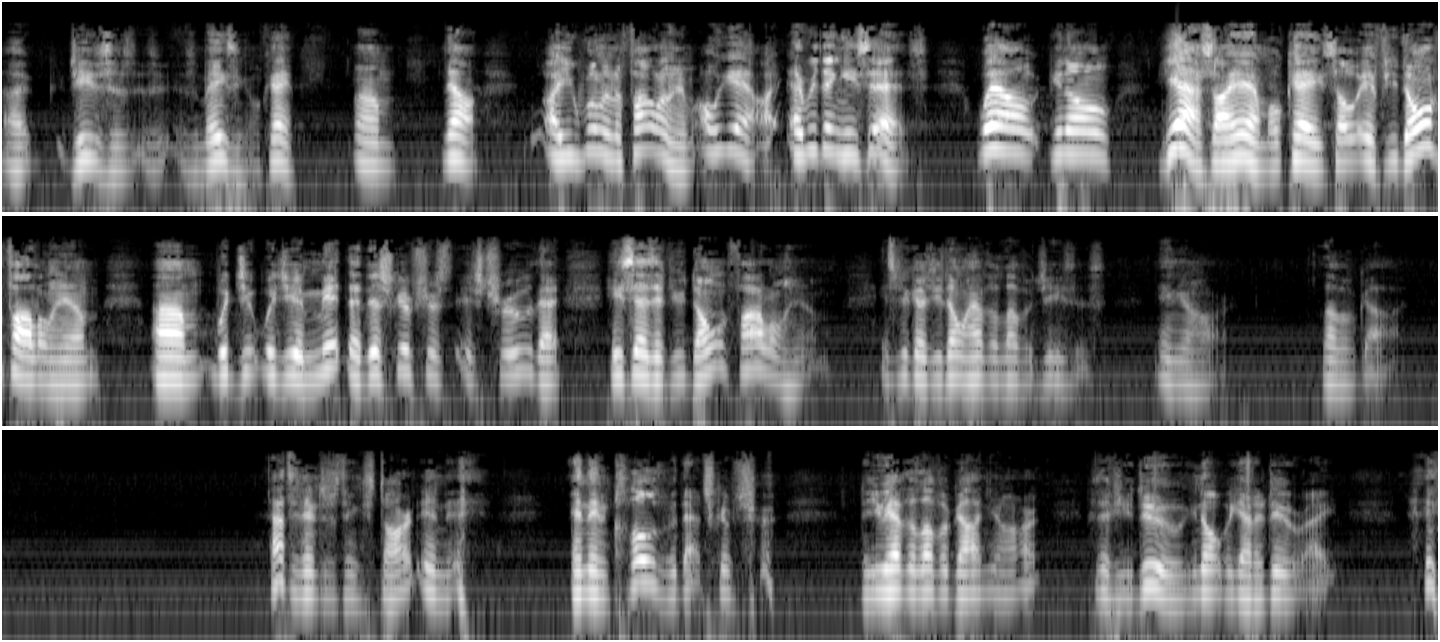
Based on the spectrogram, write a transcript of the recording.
Uh, Jesus is, is, amazing, okay? Um, now, are you willing to follow him? Oh yeah, everything he says. Well, you know, Yes, I am. Okay, so if you don't follow him, um, would you would you admit that this scripture is true? That he says if you don't follow him, it's because you don't have the love of Jesus in your heart, love of God. That's an interesting start, isn't it? And then close with that scripture. Do you have the love of God in your heart? Because if you do, you know what we got to do, right? you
